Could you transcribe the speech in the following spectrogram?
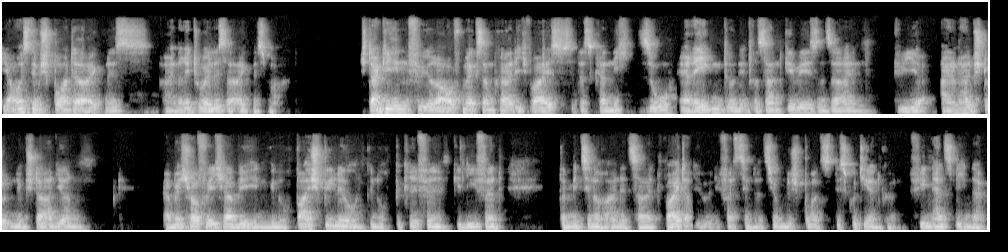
die aus dem Sportereignis ein rituelles Ereignis macht. Ich danke Ihnen für Ihre Aufmerksamkeit. Ich weiß, das kann nicht so erregend und interessant gewesen sein wie eineinhalb Stunden im Stadion. Aber ich hoffe, ich habe Ihnen genug Beispiele und genug Begriffe geliefert, damit Sie noch eine Zeit weiter über die Faszination des Sports diskutieren können. Vielen herzlichen Dank.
